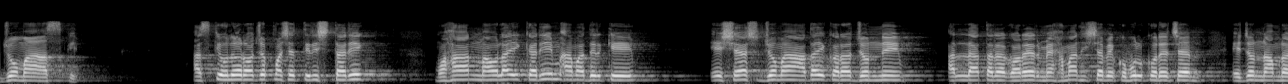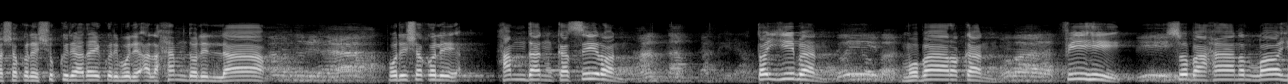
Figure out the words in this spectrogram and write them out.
জমা আজকে। আজকে হলো রজব মাসের তিরিশ তারিখ। মহান মাওলাই করিম আমাদেরকে এই শেষ জমা আদায় করার জন্যে আল্লাহ তালা ঘরের মেহমান হিসাবে কবুল করেছেন। এই জন্য আমরা সকলে শুক্রিয়া আদায় করি বলি আলহামদুলিল্লাহ। পরি সকলে হামদান কাসিরন। طيبا مباركا فيه سبحان الله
